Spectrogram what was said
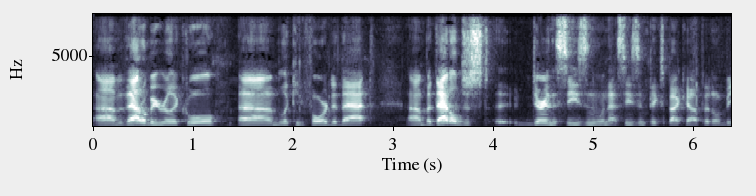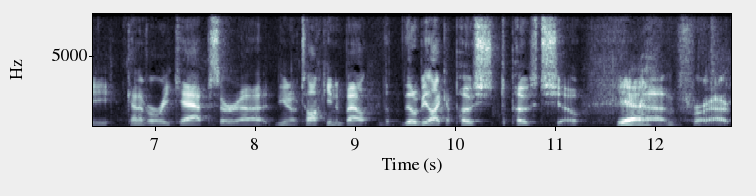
um, that'll be really cool. Um, looking forward to that. Uh, but that'll just uh, during the season when that season picks back up, it'll be kind of a recaps or uh, you know talking about. The, it'll be like a post post show. Yeah. Um, for our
